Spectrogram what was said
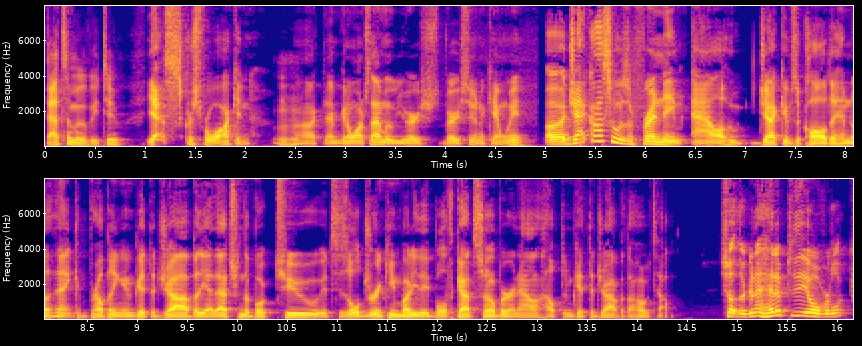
That's a movie too. Yes, Christopher Walken. Mhm. Uh, I'm gonna watch that movie very very soon. I can't wait. Uh, Jack also has a friend named Al who Jack gives a call to him to thank him for helping him get the job. But yeah, that's from the book too. It's his old drinking buddy. They both got sober, and Al helped him get the job at the hotel. So they're gonna head up to the Overlook.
